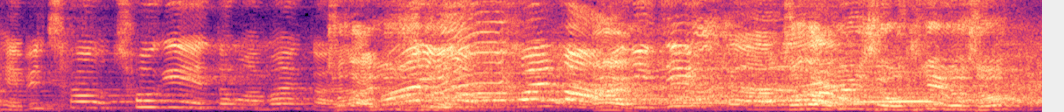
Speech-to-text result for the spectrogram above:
데뷔 초, 초기에 했던 거 한번 할까요? 저도 알려주세요. 설마 네. 아니지? 저도 알려주세요. 어떻게 해요, 저?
